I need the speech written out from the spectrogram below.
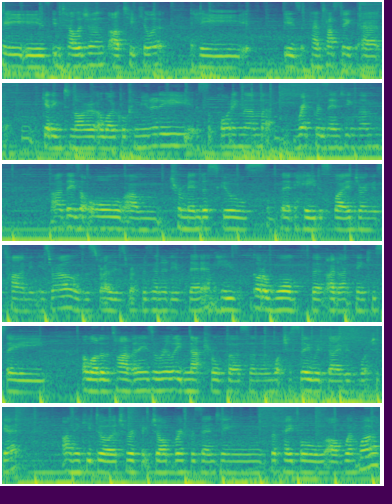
He is intelligent, articulate, he is fantastic at getting to know a local community, supporting them, representing them. Uh, these are all um, tremendous skills that he displayed during his time in Israel as Australia's representative there. He's got a warmth that I don't think you see a lot of the time, and he's a really natural person. And what you see with Dave is what you get. I think he'd do a terrific job representing the people of Wentworth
